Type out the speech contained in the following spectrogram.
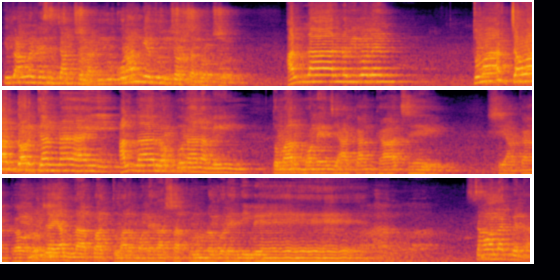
কিন্তু আল্লাহর কাছে চাচ্ছ না, কিন্তু কোরআন নিয়ে তুমি চর্চা করছ। আল্লাহর নবী বলেন, তোমার চাওয়ার দরকার নাই, আল্লাহ রব্বুল আলামিন তোমার মনে যে আকাঙ্ক্ষা আছে, সে আকাঙ্ক্ষা অনুযায়ী আল্লাহ পাক তোমার মনের আশা পূর্ণ করে দিবে। চাওয়া লাগবে না।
